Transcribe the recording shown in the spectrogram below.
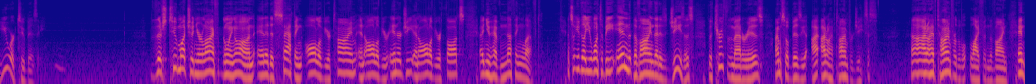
you are too busy. There's too much in your life going on, and it is sapping all of your time and all of your energy and all of your thoughts, and you have nothing left. And so, even though you want to be in the vine that is Jesus, the truth of the matter is, I'm so busy, I, I don't have time for Jesus. I don't have time for the life in the vine. And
